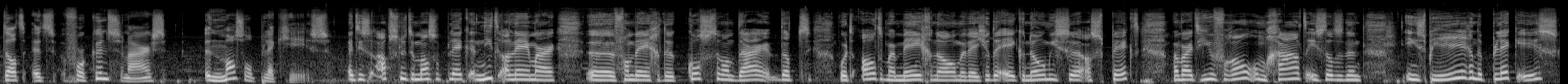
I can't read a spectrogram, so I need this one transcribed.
dat het voor kunstenaars een mazzelplekje is. Het is absoluut een mazzelplek. En niet alleen maar uh, vanwege de kosten. Want daar, dat wordt altijd maar meegenomen. Weet je, de economische aspect. Maar waar het hier vooral om gaat, is dat het een inspirerende plek is.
